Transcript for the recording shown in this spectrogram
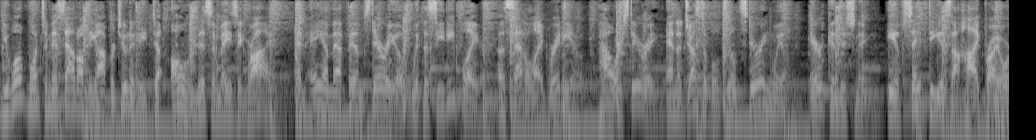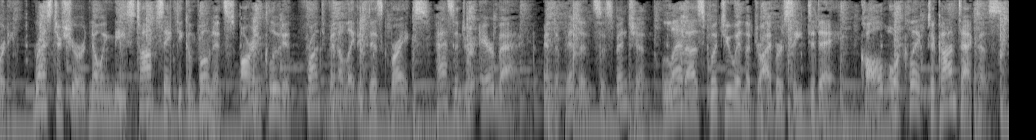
you won't want to miss out on the opportunity to own this amazing ride. An AM FM stereo with a CD player, a satellite radio, power steering, an adjustable tilt steering wheel, air conditioning. If safety is a high priority, rest assured knowing these top safety components are included. Front ventilated disc brakes, passenger airbag, and independent suspension. Let us put you in the driver's seat today. Call or click to contact us.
